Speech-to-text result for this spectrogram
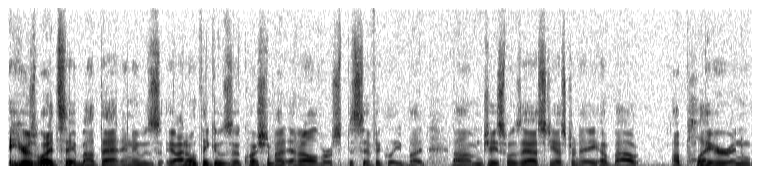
here's what I'd say about that, and it was I don't think it was a question about Ed Oliver specifically, but um, Jason was asked yesterday about a player and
